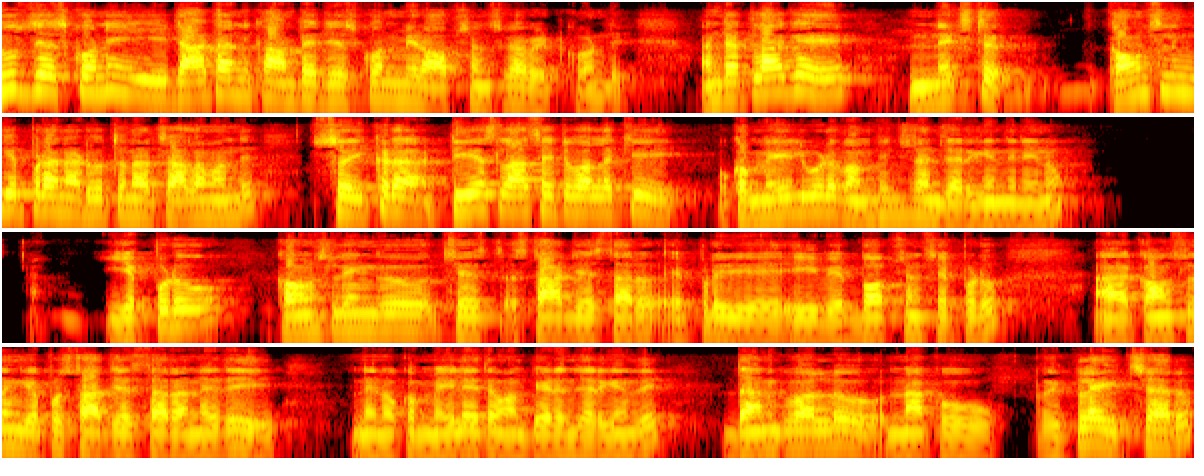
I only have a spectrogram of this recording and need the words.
చూస్ చేసుకొని ఈ డేటాని కంపేర్ చేసుకొని మీరు ఆప్షన్స్గా పెట్టుకోండి. అండ్ అట్లాగే నెక్స్ట్ కౌన్సిలింగ్ ఎప్పుడు అని అడుగుతున్నారు చాలామంది. సో ఇక్కడ టీఎస్ లాసెట్ వాళ్ళకి ఒక మెయిల్ కూడా పంపించడం జరిగింది నేను. ఎప్పుడు కౌన్సిలింగ్ చేస్త స్టార్ట్ చేస్తారు? ఎప్పుడు ఈ- వెబ్ ఆప్షన్స్ ఎప్పుడు? కౌన్సిలింగ్ ఎప్పుడు స్టార్ట్ చేస్తారు అనేది నేను ఒక మెయిల్ అయితే పంపించడం జరిగింది. దానికి వాళ్ళు నాకు రిప్లై ఇచ్చారు.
